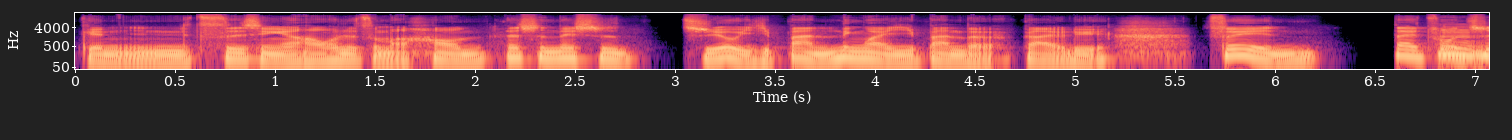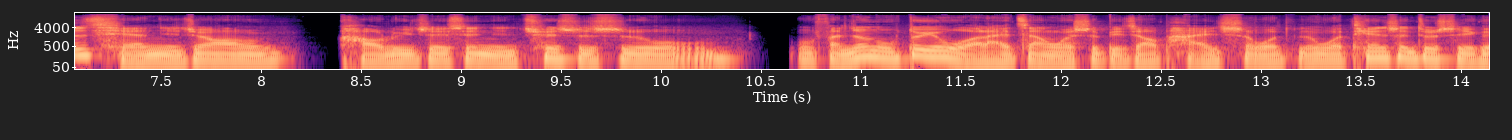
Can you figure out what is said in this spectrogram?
给你自信也好或者怎么好，但是那是只有一半，另外一半的概率，所以在做之前你就要考虑这些，你确实是我。我反正对于我来讲，我是比较排斥我，我天生就是一个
